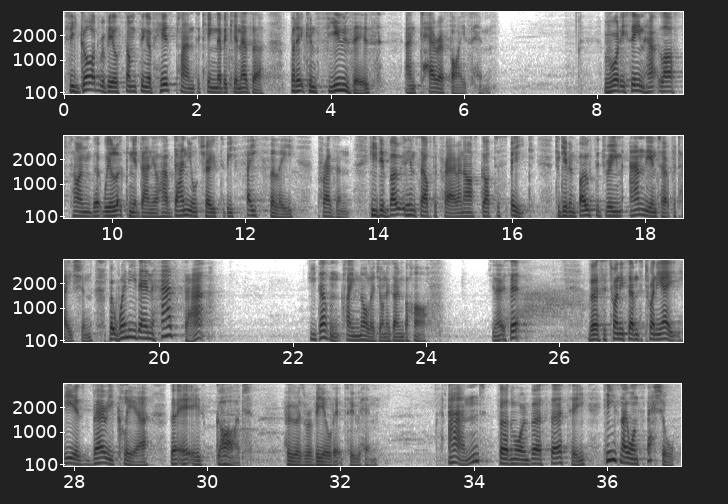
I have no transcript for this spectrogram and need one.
See, God reveals something of his plan to King Nebuchadnezzar, but it confuses and terrifies him. We've already seen how, last time that we were looking at Daniel how Daniel chose to be faithfully present. He devoted himself to prayer and asked God to speak, to give him both the dream and the interpretation. But when he then has that, he doesn't claim knowledge on his own behalf. Do you notice it? Verses 27 to 28, he is very clear that it is God who has revealed it to him. And furthermore, in verse 30, he's no one special.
